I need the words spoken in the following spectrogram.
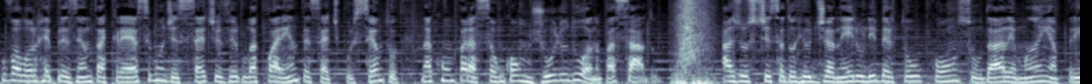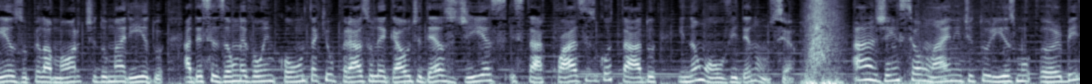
O valor representa acréscimo de 7,47% na comparação com julho do ano passado. A Justiça do Rio de Janeiro libertou o cônsul da Alemanha preso pela morte do marido. A decisão levou em conta que o prazo legal de 10 dias está quase esgotado e não houve denúncia. A agência online de turismo Urb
